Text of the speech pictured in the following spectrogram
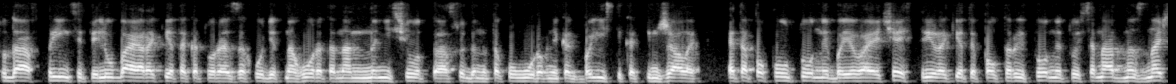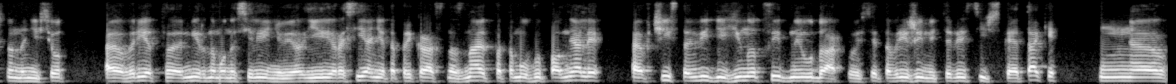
Туда, в принципе, любая ракета, которая заходит на город, она нанесет, особенно такого уровня, как баллистика, кинжалы, это по полтонны боевая часть, три ракеты полторы тонны, то есть она однозначно нанесет вред мирному населению. И россияне это прекрасно знают, потому выполняли в чистом виде геноцидный удар, то есть это в режиме террористической атаки. Э,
